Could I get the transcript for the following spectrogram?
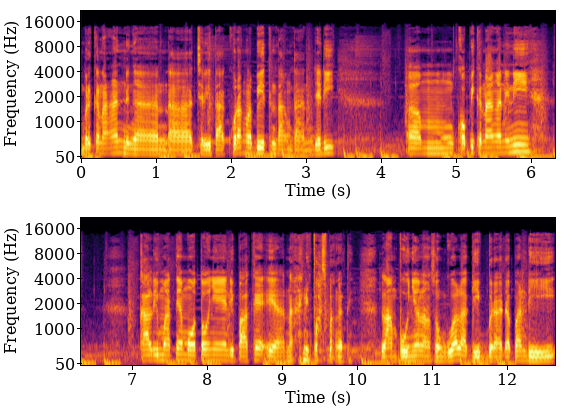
berkenaan dengan uh, cerita kurang lebih tentang tan. Jadi um, kopi kenangan ini kalimatnya motonya yang dipakai ya nah ini pas banget nih. Lampunya langsung gue lagi berhadapan di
